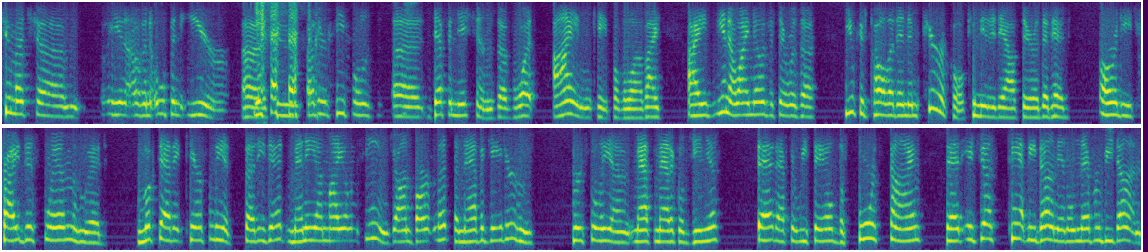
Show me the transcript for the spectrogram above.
too much um, you know, of an open ear uh, yeah. to other people's uh, definitions of what I'm capable of. I, I, you know, I know that there was a, you could call it an empirical community out there that had already tried to swim, who had looked at it carefully, had studied it. Many on my own team, John Bartlett, the navigator, who's virtually a mathematical genius, said after we failed the fourth time that it just can't be done. It'll never be done.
